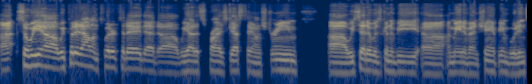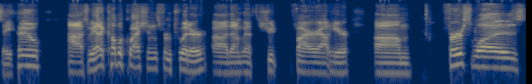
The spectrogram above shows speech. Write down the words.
Uh, so we uh, we put it out on Twitter today that uh, we had a surprise guest today on stream. Uh, we said it was going to be uh, a main event champion, but we didn't say who. Uh, so we had a couple questions from Twitter uh, that I'm going to shoot fire out here. Um, first was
